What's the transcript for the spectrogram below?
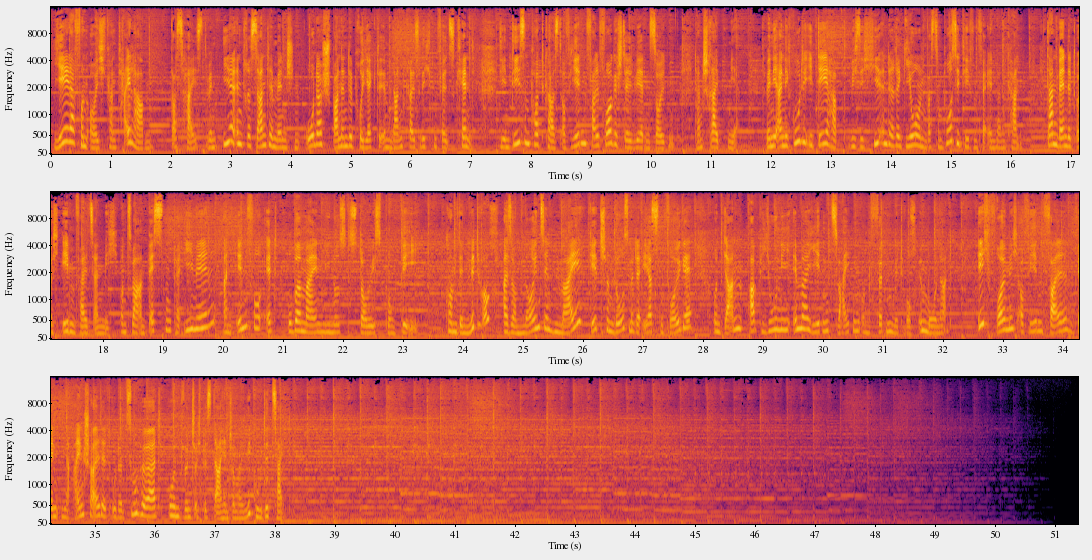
jeder von euch kann teilhaben. Das heißt, wenn ihr interessante Menschen oder spannende Projekte im Landkreis Lichtenfels kennt, die in diesem Podcast auf jeden Fall vorgestellt werden sollten, dann schreibt mir. Wenn ihr eine gute Idee habt, wie sich hier in der Region was zum Positiven verändern kann, dann wendet euch ebenfalls an mich und zwar am besten per E-Mail an info@obermain-stories.de. Kommenden Mittwoch, also am 19. Mai, geht's schon los mit der ersten Folge und dann ab Juni immer jeden zweiten und vierten Mittwoch im Monat. Ich freue mich auf jeden Fall, wenn ihr einschaltet oder zuhört und wünsche euch bis dahin schon mal eine gute Zeit.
